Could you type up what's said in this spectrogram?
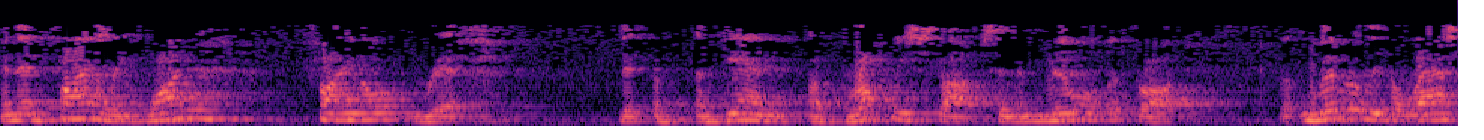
And then finally, one final riff that uh, again abruptly stops in the middle of the thought. But literally, the last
